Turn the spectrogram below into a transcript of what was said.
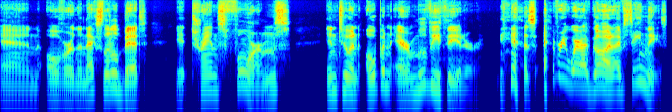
and over the next little bit, it transforms into an open air movie theater. Yes, everywhere I've gone, I've seen these.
